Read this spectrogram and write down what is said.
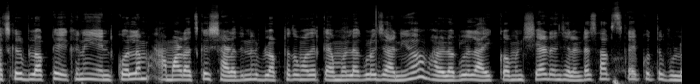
আজকের ব্লগটা এখানেই এন্ড করলাম। আমার আজকে সারাদিনের ব্লগটা তোমাদের কেমন লাগল জানিও। ভালো লাগলে লাইক কমেন্ট শেয়ার অ্যান্ড চ্যানেলটা সাবস্ক্রাইব করতে ভুলো না।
